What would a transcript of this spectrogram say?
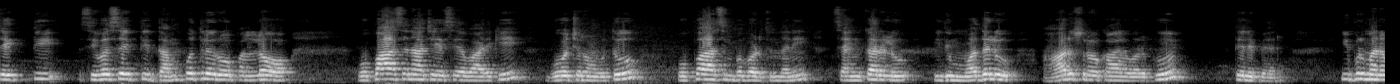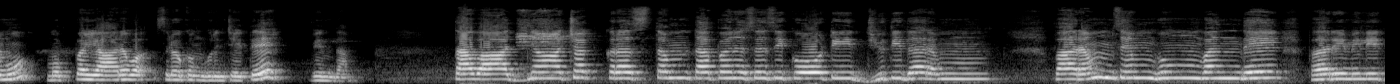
శక్తి శివశక్తి దంపతుల రూపంలో ఉపాసన చేసేవారికి గోచరమవుతూ ఉపాసింపబడుతుందని శంకరులు ఇది మొదలు ఆరు శ్లోకాల వరకు తెలిపారు. ఇప్పుడు మనము ముప్పై ఆరవ శ్లోకం గురించి అయితే విందాం. తవాజ్ఞాచక్రస్తం తపనససి కోటి ద్యుతిధరం. పరం శంభుం వందే పరిమిళిత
